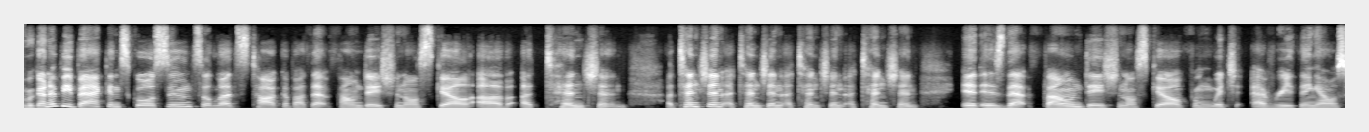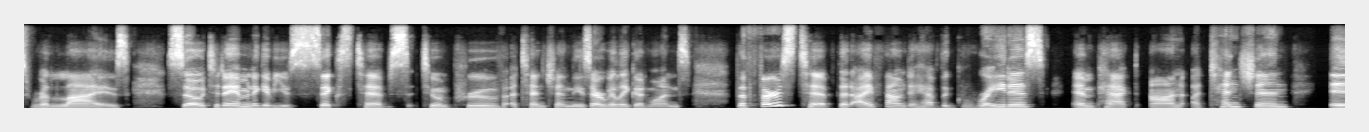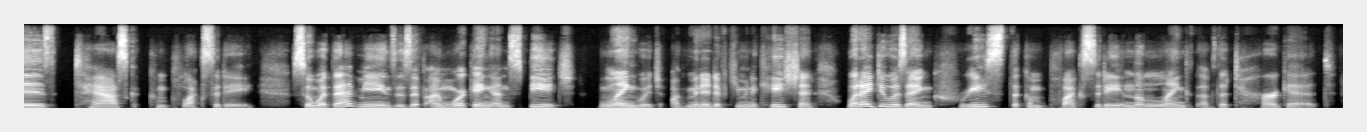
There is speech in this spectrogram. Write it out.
We're going to be back in school soon. So let's talk about that foundational skill of attention. Attention, attention, attention, attention. It is that foundational skill from which everything else relies. So today I'm going to give you six tips to improve attention. These are really good ones. The first tip that I found to have the greatest impact on attention is task complexity. So, what that means is if I'm working on speech, language, augmentative communication, what I do is I increase the complexity and the length of the target.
